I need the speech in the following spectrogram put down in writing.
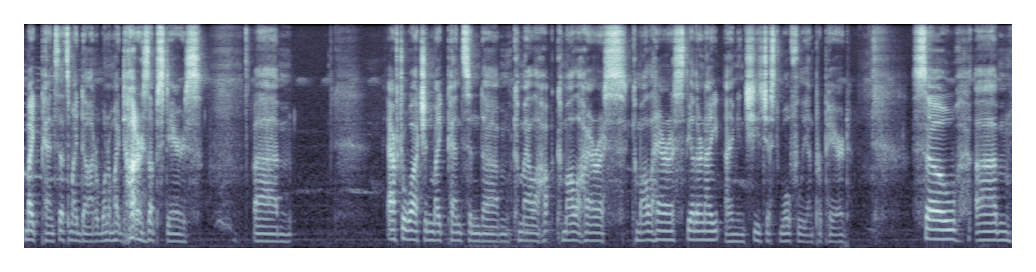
Mike Pence. That's my daughter, one of my daughters upstairs. Um, after watching Mike Pence and um, Kamala Kamala Harris Kamala Harris the other night, I mean she's just woefully unprepared. So, um,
